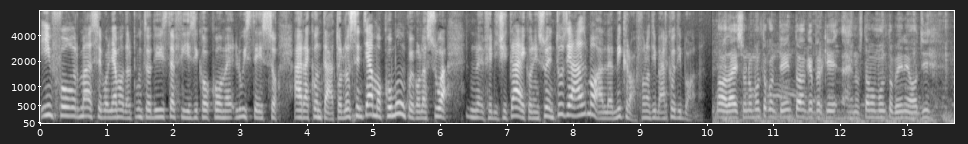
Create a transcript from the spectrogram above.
in forma, se vogliamo dal punto di vista fisico, come lui stesso ha raccontato. Lo sentiamo comunque con la sua felicità e con il suo entusiasmo al microfono di Marco Di Bona. No dai, sono molto contento anche perché eh, non stavo molto bene oggi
